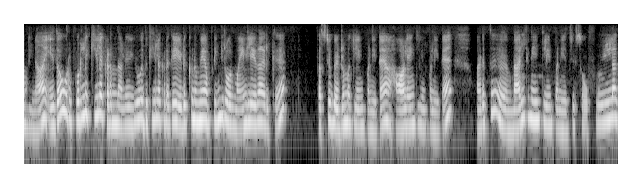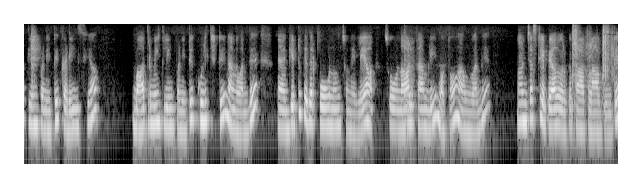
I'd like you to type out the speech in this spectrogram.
அப்படின்னா ஏதோ ஒரு பொருள் கீழே கிடந்தாலே ஐயோ இது கீழே கிடக்க எடுக்கணுமே அப்படிங்கிற ஒரு மைண்ட்லேயே தான் இருக்கு. ஃபஸ்ட்டு பெட்ரூமை க்ளீன் பண்ணிட்டேன் ஹாலையும் க்ளீன் பண்ணிட்டேன். அடுத்து பால்கனியும் க்ளீன் பண்ணியாச்சு. ஸோ ஃபுல்லாக க்ளீன் பண்ணிவிட்டு கடைசியாக பாத்ரூமையும் க்ளீன் பண்ணிவிட்டு குளிச்சுட்டு நாங்கள் வந்து கெட் டுகெதர் போகணும்னு சொன்னேன் இல்லையா? ஸோ நாலு ஃபேமிலி மொத்தம் அவங்க வந்து ஜஸ்ட் எப்பயாவது ஒருக்க பார்க்கலாம் அப்படின்ட்டு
